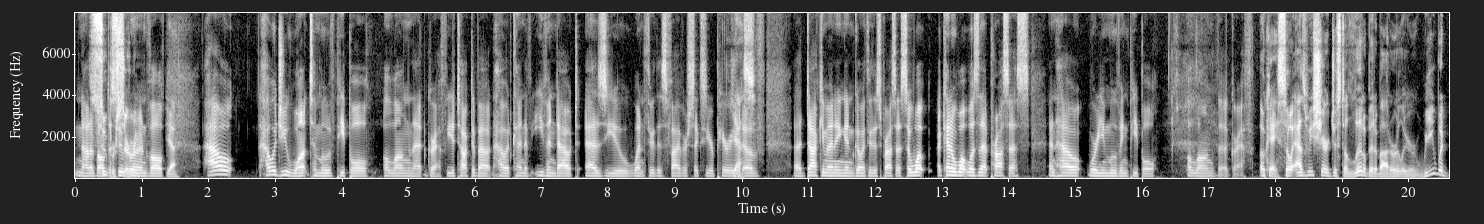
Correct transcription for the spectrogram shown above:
not involved Super to super serving. involved. Yeah. How how would you want to move people along that graph? You talked about how it kind of evened out as you went through this five or six year period Yes. of uh, documenting and going through this process. So, what uh, kind of what was that process, and how were you moving people along the graph? Okay, so as we shared just a little bit about earlier, we would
